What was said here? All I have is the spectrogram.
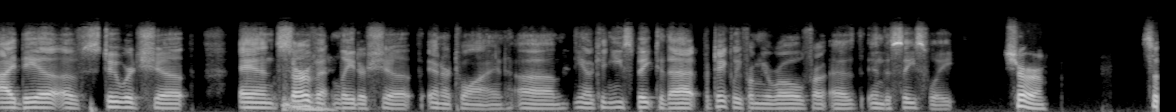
idea of stewardship and servant leadership intertwine. Um, you know, can you speak to that, particularly from your role from as in the C-suite? Sure. So,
